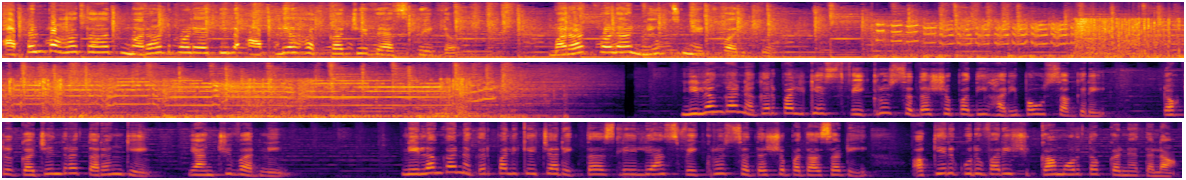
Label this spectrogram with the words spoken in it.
आपण पाहत आहात मराठवाड्यातील आपल्या हक्काचे व्यासपीठ मराठवाडा न्यूज नेटवर्क. निलंगा नगरपालिकेत स्वीकृत सदस्यपदी हरिभाऊ सगरे डॉक्टर गजेंद्र तरंगे यांची वर्णी. निलंगा नगरपालिकेच्या रिक्त असलेल्या स्वीकृत सदस्यपदासाठी अखेर गुरुवारी शिक्कामोर्तब करण्यात आला.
